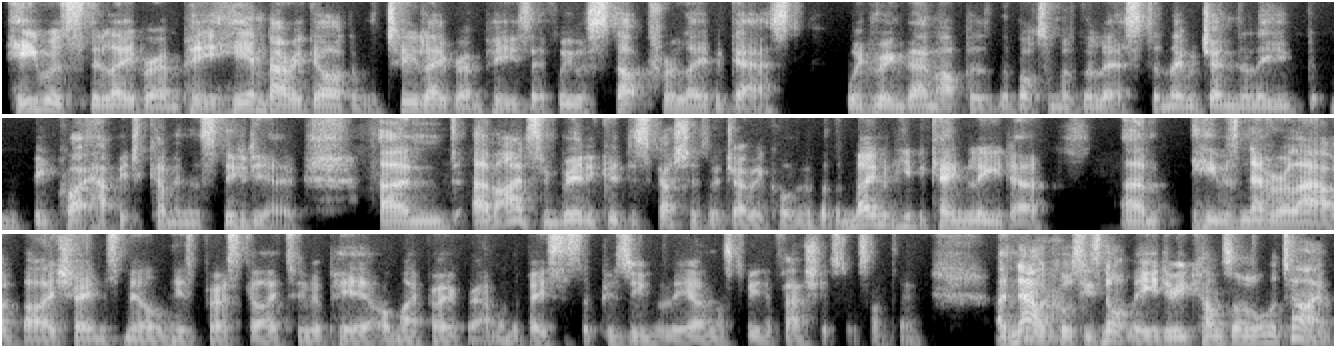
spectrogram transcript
he was the Labour MP. He and Barry Gardiner were the two Labour MPs. that If we were stuck for a Labour guest, we'd ring them up at the bottom of the list, and they would generally be quite happy to come in the studio. And um, I had some really good discussions with Jeremy Corbyn. But the moment he became leader, um, he was never allowed by Seumas Milne, his press guy, to appear on my program on the basis that presumably I must have been a fascist or something. And now, of course, he's not leader; he comes on all the time.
